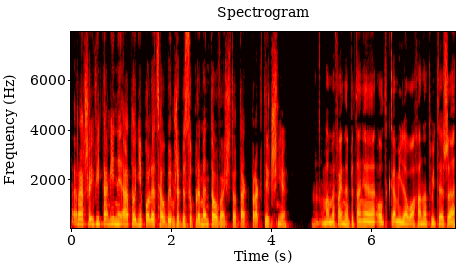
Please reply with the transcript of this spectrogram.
Raczej witaminy A to nie polecałbym, żeby suplementować to tak praktycznie. Mamy fajne pytanie od Kamila Łacha na Twitterze.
